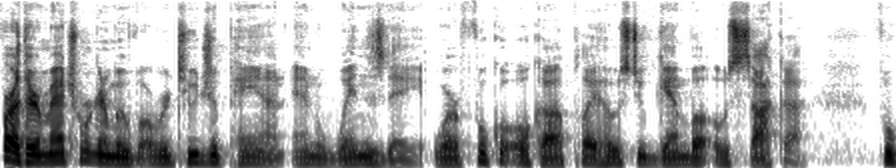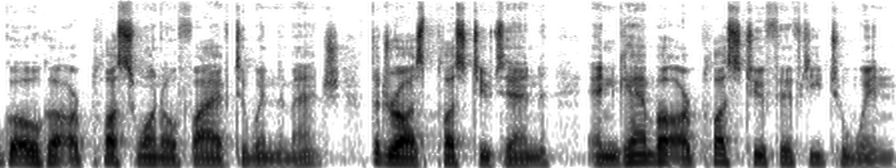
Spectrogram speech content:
For our third match, we're going to move over to Japan and Wednesday, where Fukuoka play host to Gamba Osaka. Fukuoka are plus 105 to win the match, the draw is plus 210, and Gamba are plus 250 to win.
